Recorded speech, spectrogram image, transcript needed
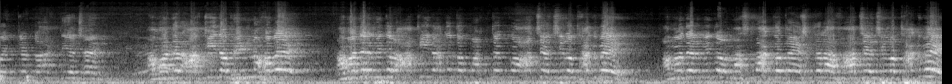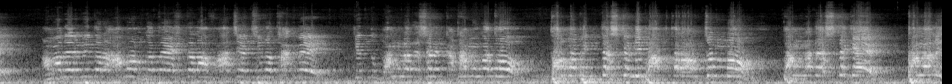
ঐক্যের ডাক দিয়েছেন। আমাদের আকীদা ভিন্ন হবে। আমাদের ভিতর আকীদাগত পার্থক্য আছে, ছিল, থাকবে। আমাদের ভিতর মাসলাকগত ইখতিলাফ আছে, ছিল, থাকবে। আমাদের ভিতর আমলগত ইখতিলাফ আছে, ছিল, থাকবে। কিন্তু বাংলাদেশের কাঠামোগত, ধর্মবিদ্বেষকে নিপাত করার জন্য, বাংলাদেশ থেকে বাঙালি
